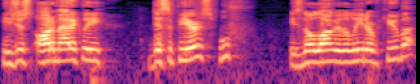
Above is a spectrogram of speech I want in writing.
he just automatically disappears? Oof. He's no longer the leader of Cuba?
